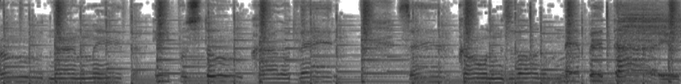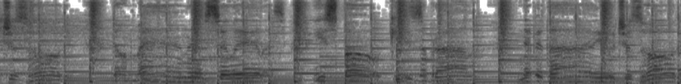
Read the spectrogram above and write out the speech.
брудна немита, і постукала двері. Церковним дзвоном, не питаючи згоди, до мене вселилась і спокій забрала, не питаючи згоди,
